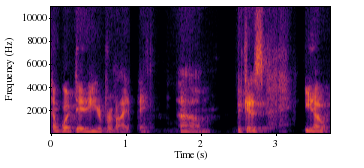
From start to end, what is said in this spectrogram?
and what data you're providing. Um, because you know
